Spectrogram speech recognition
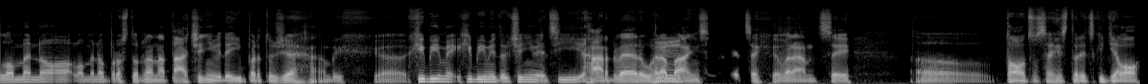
lomeno, lomeno prostor na natáčení videí, protože abych, uh, chybí, mi, chybí mi točení věcí, hardwareu, hmm. hrabání se věcech v rámci uh, toho, co se historicky dělo.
